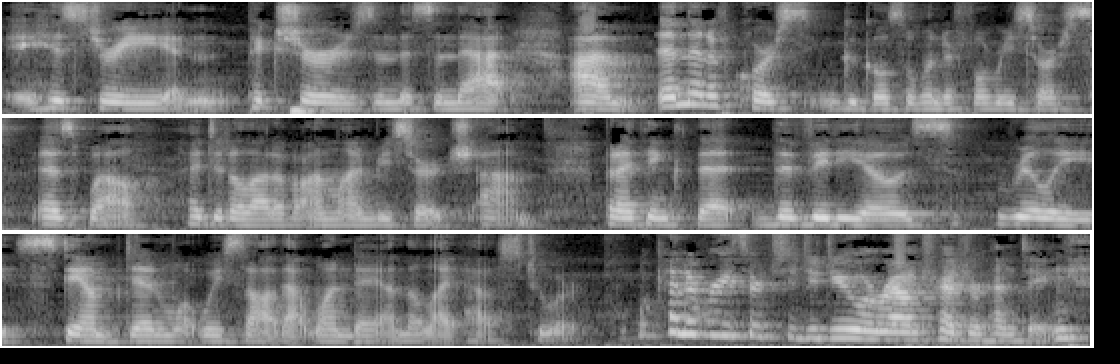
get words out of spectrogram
history and pictures and this and that. Um, and then, of course, Google's a wonderful resource as well. I did a lot of online research, um, but I think that the videos really stamped in what we saw that one day on the Lighthouse tour. What kind of research did you do around treasure hunting?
